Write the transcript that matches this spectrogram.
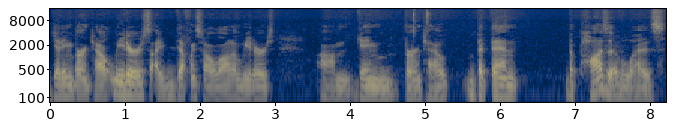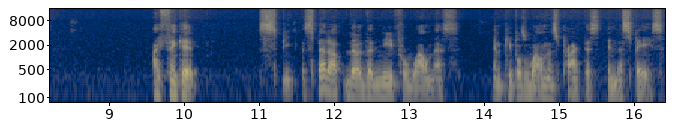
getting burnt out. Leaders, I definitely saw a lot of leaders um, getting burnt out. But then the positive was, I think it spe- sped up the the need for wellness and people's wellness practice in the space.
